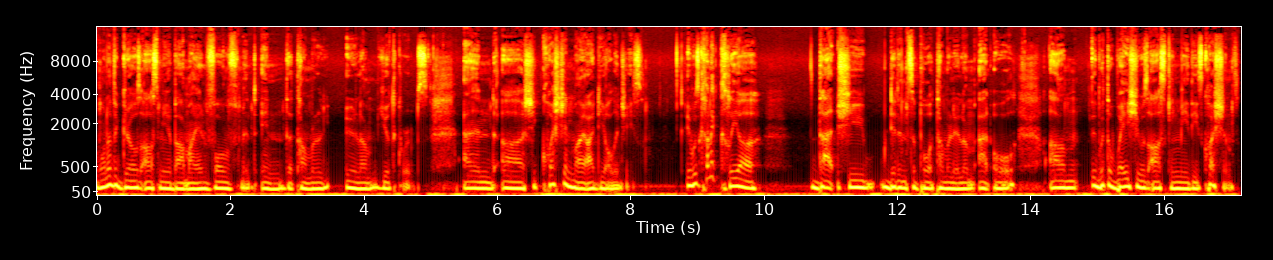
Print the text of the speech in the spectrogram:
one of the girls asked me about my involvement in the Tamil Eelam youth groups, and uh, she questioned my ideologies it was kind of clear that she didn't support Tamil at all um, with the way she was asking me these questions.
